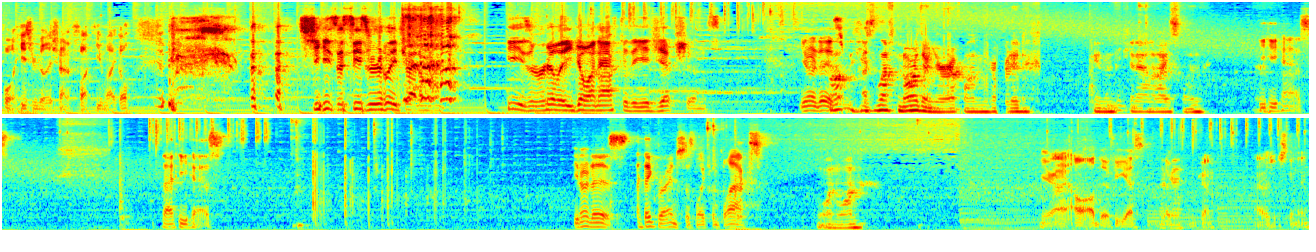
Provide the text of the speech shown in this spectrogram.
Boy, he's really trying to fuck you, Michael. Jesus, he's really trying to. he's really going after the Egyptians. You know what it is? Well, he's left Northern Europe unguarded. Can get out of Iceland. He has. That he has. You know what it is? I think Ryan's just like the blacks. One one. Here, I- I'll, I'll do it for you guys. Okay. Okay. I was just gonna.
